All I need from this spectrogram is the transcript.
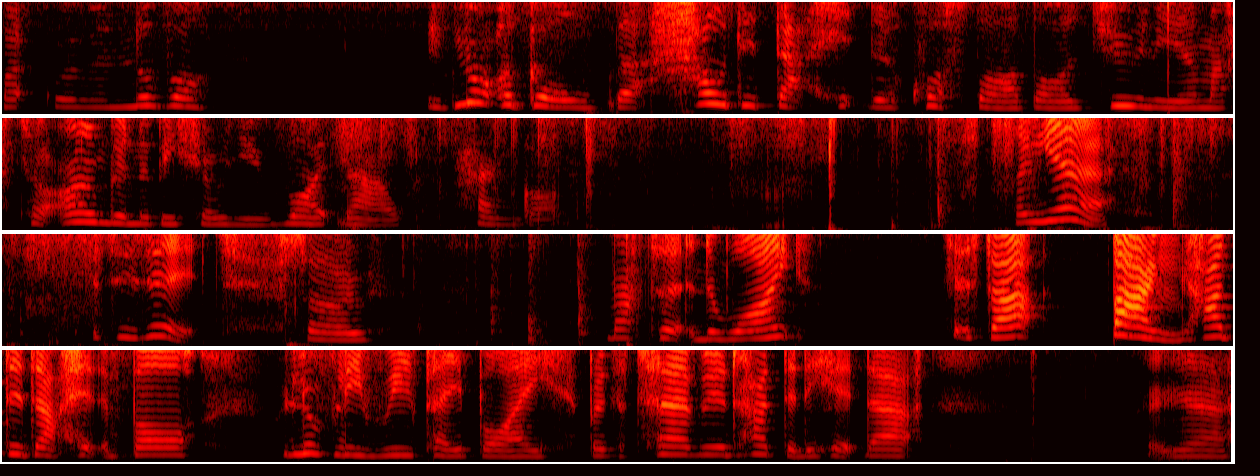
back with another. It's not a goal, but how did that hit the crossbar bar Juan Mata? I'm going to be showing you right now. Hang on. So yeah, this is it. So Mata in the white hits that. Bang! How did that hit the bar? Lovely replay by Vegetarian. How did he hit that? And yeah.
